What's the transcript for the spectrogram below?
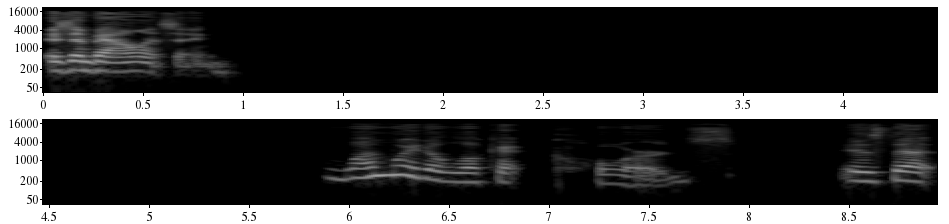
is imbalancing. One way to look at cords is that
